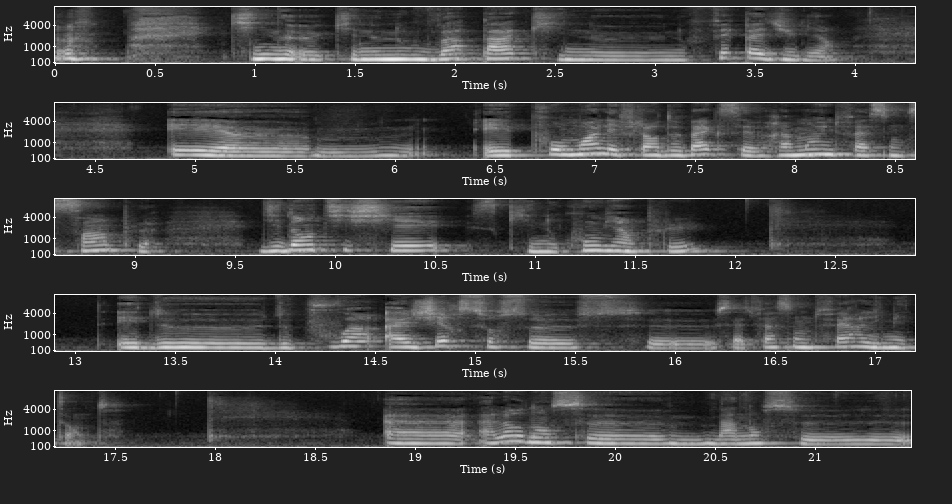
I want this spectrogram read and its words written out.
qui, ne, qui, ne, nous va pas, qui ne nous fait pas du bien. Et, euh, et pour moi, les fleurs de bac, c'est vraiment une façon simple d'identifier ce qui ne nous convient plus et de, de pouvoir agir sur ce, cette façon de faire limitante. Euh, alors dans ce, bah ce,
